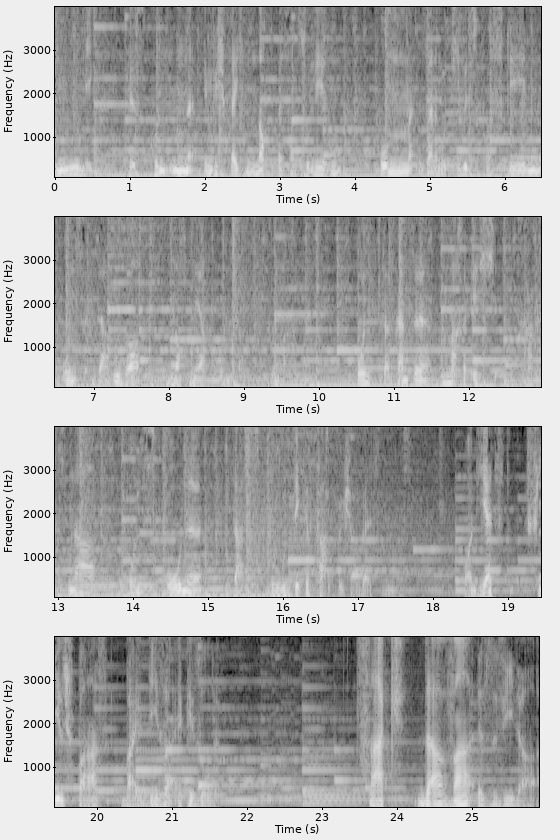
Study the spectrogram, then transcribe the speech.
die Mimik des Kunden im Gespräch noch besser zu lesen, um seine Motive zu verstehen und darüber noch mehr Umsatz zu machen. Und das Ganze mache ich praxisnah und ohne dass du dicke Fachbücher wälzen musst. Und jetzt viel Spaß bei dieser Episode. Zack, da war es wieder.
